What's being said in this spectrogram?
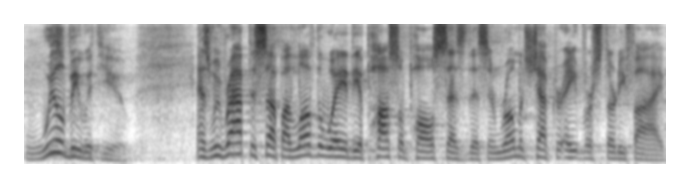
will be with you. As we wrap this up, I love the way the Apostle Paul says this in Romans chapter 8, verse 35.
